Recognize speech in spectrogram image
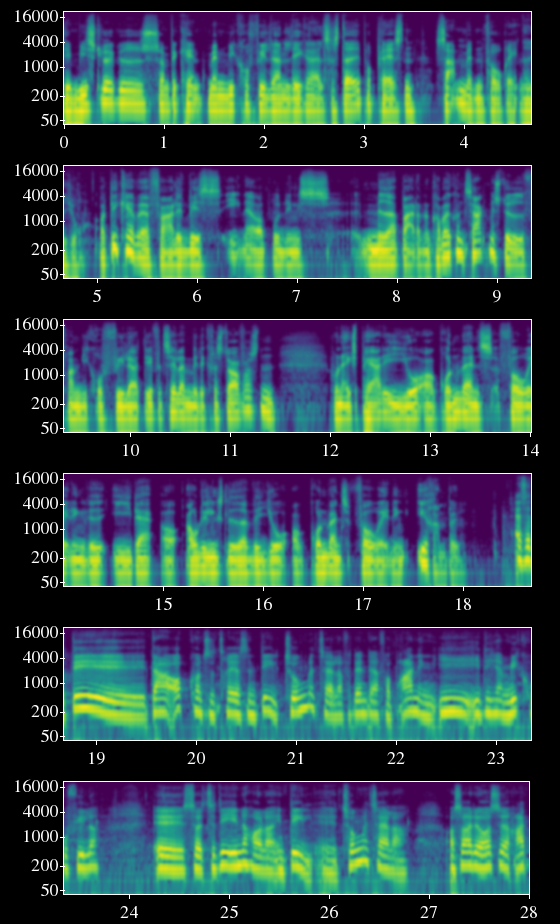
Det mislykkedes som bekendt, men mikrofilteren ligger altså stadig på pladsen sammen med den forurenede jord. Og det kan være farligt, hvis en af oprydningsmedarbejderne kommer i kontakt med støvet fra mikrofiller. Det fortæller Mette Christoffersen. Hun er ekspert i jord- og grundvandsforurening ved IDA og afdelingsleder ved jord- og grundvandsforurening i Rambøl. Altså det, der er en del tungmetaller for den der forbrænding i, i de her mikrofiller. Øh, så, så det indeholder en del øh, tungmetaller. Og så er det også ret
